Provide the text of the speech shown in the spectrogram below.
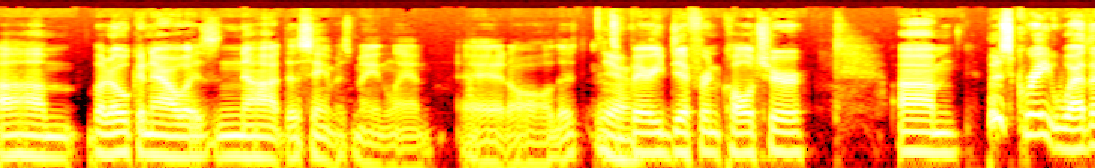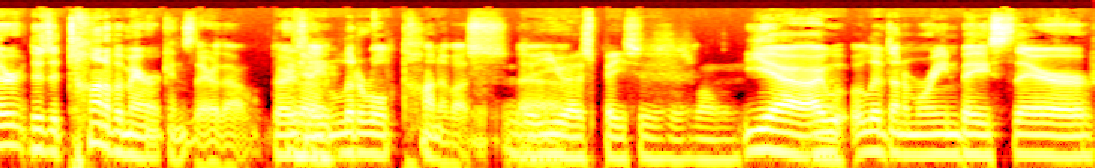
Um, but Okinawa is not the same as mainland at all. It's it's a very different culture. Um, but it's great weather. There's a ton of Americans there, though. There's a literal ton of us. The Uh, U.S. bases as well. Yeah, I Yeah. w- lived on a marine base there.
